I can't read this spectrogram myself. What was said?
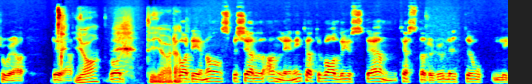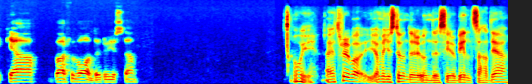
tror jag det Ja, var, det gör den. Var det någon speciell anledning till att du valde just den? Testade du lite olika? Varför valde du just den? Oj, jag tror det var ja, men just under, under Zero Build så hade jag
